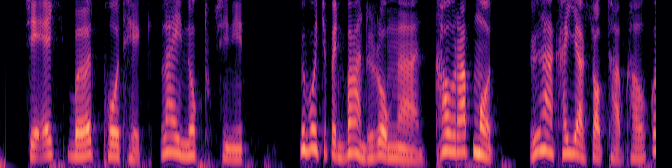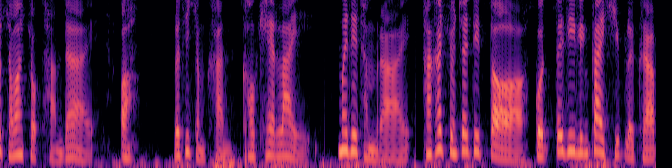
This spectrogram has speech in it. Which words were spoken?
ำ JH Bird Protect ไล่นกทุกชนิด ไม่ว่าจะเป็นบ้านหรือโรงงาน เขารับหมด หรือหากใครอยากสอบถามเขาก็สามารถสอบถามได้อ๋อและที่สำคัญเขาแค่ไล่ ไม่ได้ทำร้าย หากใครสนใจติดต่อกดได้ที่ลิงก์ใต้คลิปเลยครับ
